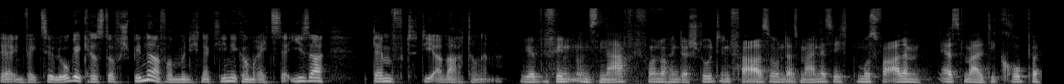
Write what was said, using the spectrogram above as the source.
Der Infektiologe Christoph Spinner vom Münchner Klinikum rechts der ISA dämpft die Erwartungen. Wir befinden uns nach wie vor noch in der Studienphase und aus meiner Sicht muss vor allem erstmal die Gruppe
